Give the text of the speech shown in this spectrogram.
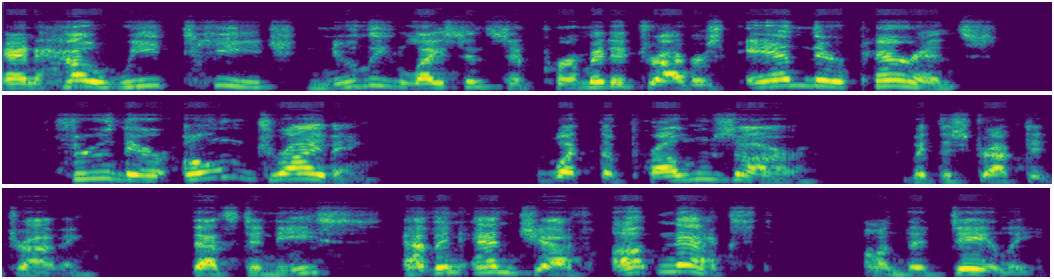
and how we teach newly licensed and permitted drivers and their parents through their own driving what the problems are with distracted driving. That's Denise, Evan, and Jeff up next on the Daily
